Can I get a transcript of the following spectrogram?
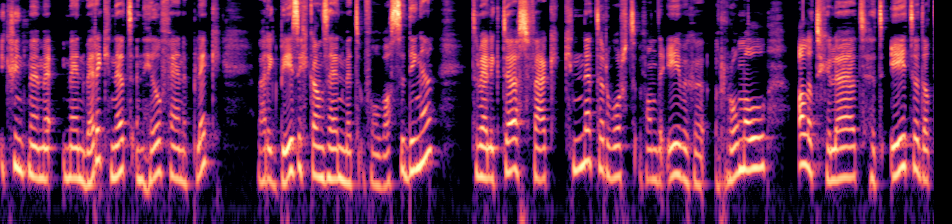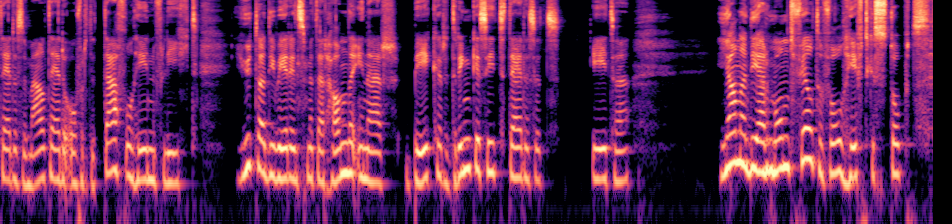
Ik vind mijn, mijn werk net een heel fijne plek waar ik bezig kan zijn met volwassen dingen, terwijl ik thuis vaak knetter word van de eeuwige rommel, al het geluid, het eten dat tijdens de maaltijden over de tafel heen vliegt, Jutta die weer eens met haar handen in haar beker drinken zit tijdens het eten, Janne die haar mond veel te vol heeft gestopt,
